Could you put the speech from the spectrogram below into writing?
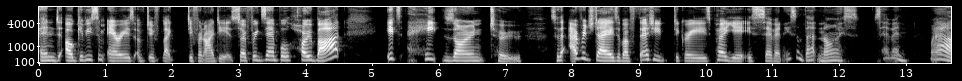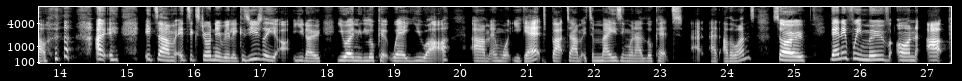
and I'll give you some areas of diff- like different ideas. So, for example, Hobart, it's heat zone two. So the average days above 30 degrees per year is seven. Isn't that nice? Seven. Wow. I, it's um it's extraordinary really because usually uh, you know you only look at where you are um, and what you get. But um, it's amazing when I look at, at, at other ones. So then if we move on up,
